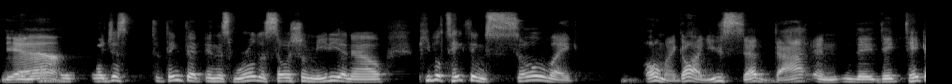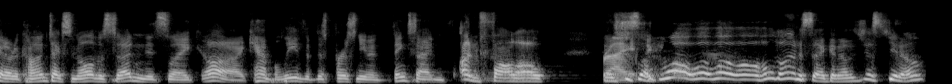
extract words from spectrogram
Yeah you know? i just to think that in this world of social media now, people take things so like, oh my God, you said that. And they, they take it out of context. And all of a sudden it's like, oh, I can't believe that this person even thinks that and unfollow. Right. It's just like, whoa, whoa, whoa, whoa, hold on a second. I was just, you know,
